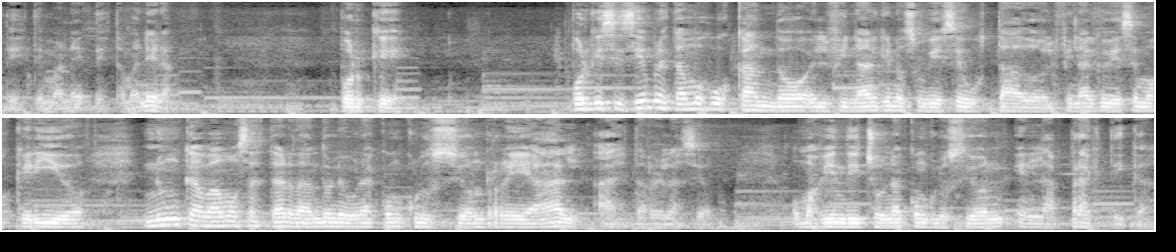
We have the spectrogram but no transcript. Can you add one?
de, este de esta manera. ¿Por qué? Porque si siempre estamos buscando el final que nos hubiese gustado, el final que hubiésemos querido, nunca vamos a estar dándole una conclusión real a esta relación. O más bien dicho, una conclusión en la práctica.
